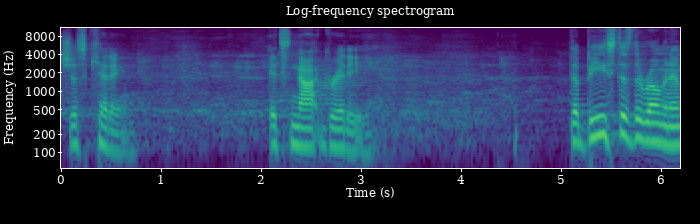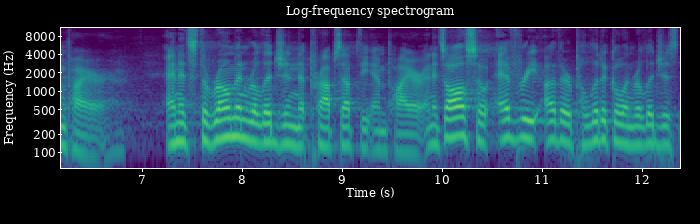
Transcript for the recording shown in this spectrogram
Just kidding. It's not gritty. The beast is the Roman Empire. And it's the Roman religion that props up the empire. And it's also every other political and religious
